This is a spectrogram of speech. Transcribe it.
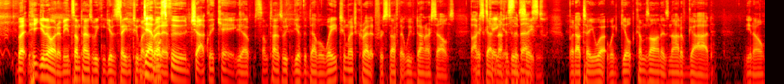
but you know what I mean. Sometimes we can give Satan too much Devil's credit. food, chocolate cake. Yep. Sometimes we can give the devil way too much credit for stuff that we've done ourselves. Box it's got cake nothing is to do the with best. Satan. But I'll tell you what, when guilt comes on, is not of God. You know,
